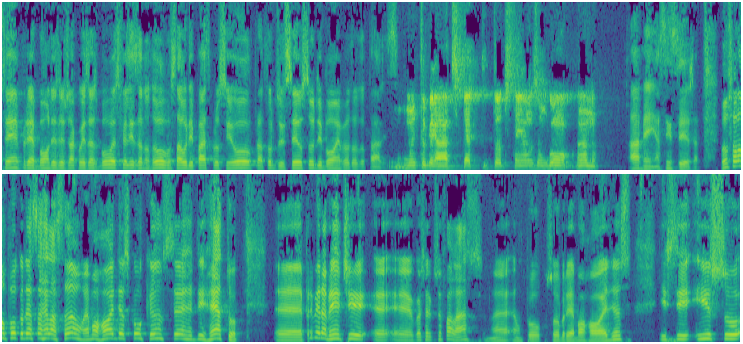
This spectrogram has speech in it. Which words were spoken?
sempre é bom desejar coisas boas, feliz ano novo, saúde e paz para o senhor, para todos os seus, tudo de bom, hein, doutor Thales? Muito grato, espero que todos tenhamos um bom ano. Amém, assim seja. Vamos falar um pouco dessa relação, hemorroidas com câncer de reto. É, primeiramente, é, é, eu gostaria que o senhor falasse né, um pouco sobre hemorroidas e se isso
